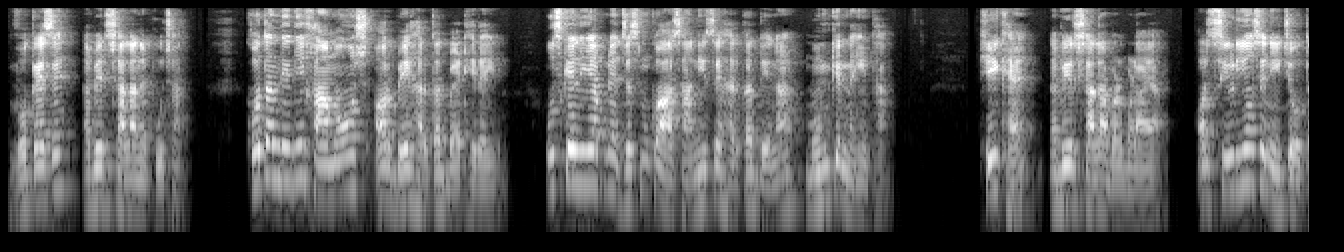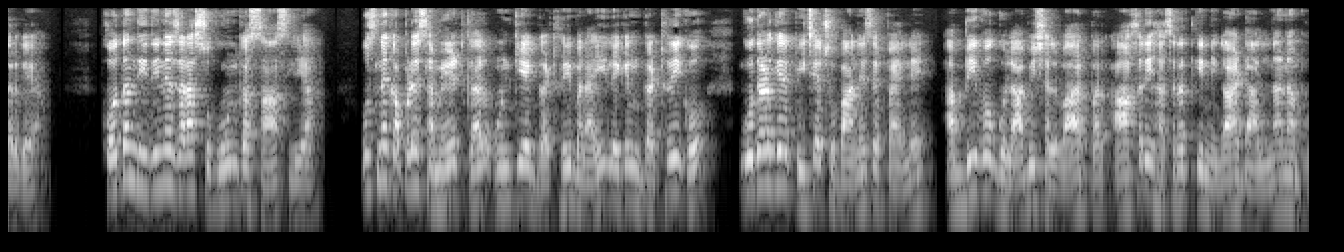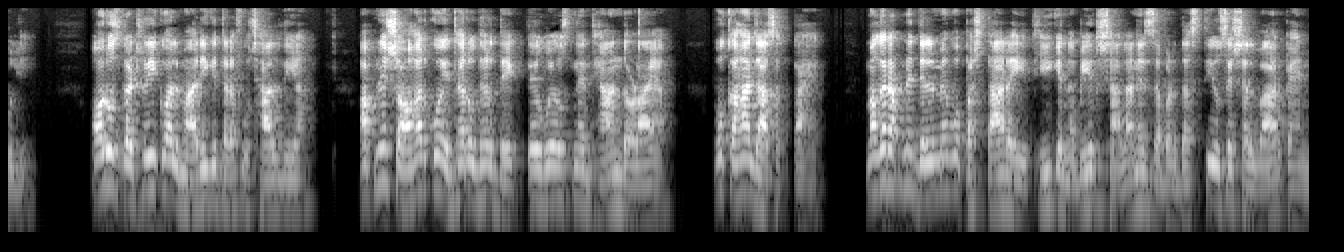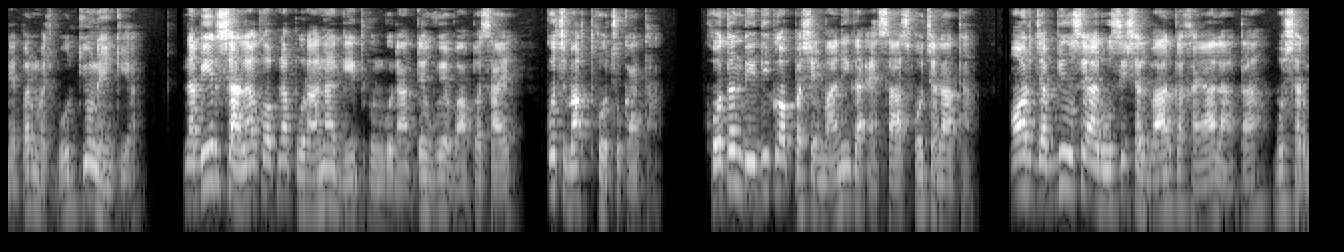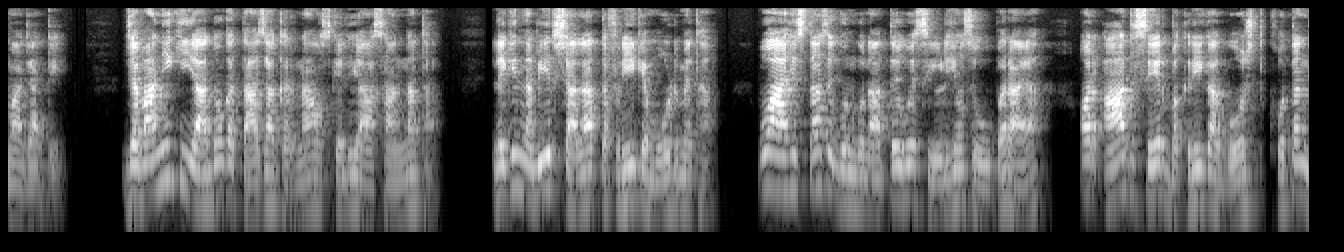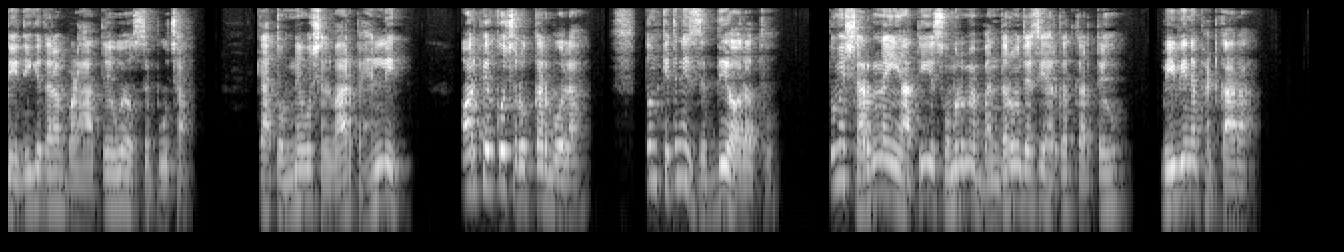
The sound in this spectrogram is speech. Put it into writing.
وہ کیسے؟ ابیر شالا نے پوچھا کھوتن دیدی خاموش اور بے حرکت بیٹھی رہی، اس کے لیے اپنے جسم کو آسانی سے حرکت دینا ممکن نہیں تھا۔ ٹھیک ہے، نبیر شالا بڑبڑایا اور سیڑھیوں سے نیچے اتر گیا۔ کھوتن دیدی نے ذرا سکون کا سانس لیا۔ اس نے کپڑے سمیٹ کر ان کی ایک گٹھری بنائی، لیکن گٹھری کو گدڑ کے پیچھے چھپانے سے پہلے اب بھی وہ گلابی شلوار پر آخری حسرت کی نگاہ ڈالنا نہ بھولی اور اس گٹھری کو الماری کی طرف اچھال دیا۔ اپنے شوہر کو ادھر ادھر دیکھتے ہوئے اس نے دھیان دوڑایا، وہ کہاں جا سکتا ہے؟ مگر اپنے دل میں وہ پچھتا رہی تھی کہ نبیر شالا نے زبردستی اسے شلوار پہننے پر مجبور کیوں نہیں کیا۔ نبیر شالا کو اپنا پرانا گیت گنگناتے ہوئے واپس آئے۔ کچھ وقت ہو چکا تھا۔ کھوتن دیدی کو اب پشیمانی کا احساس ہو چلا تھا اور جب بھی اسے عروسی شلوار کا خیال آتا، وہ شرما جاتی۔ جوانی کی یادوں کا تازہ کرنا اس کے لیے آسان نہ تھا، لیکن نبیر شالا تفریح کے موڈ میں تھا۔ وہ آہستہ سے گنگناتے ہوئے سیڑھیوں سے اوپر آیا اور آدھ سیر بکری کا گوشت کھوتن دیدی کی طرف بڑھاتے ہوئے اس سے پوچھا، کیا تم نے وہ شلوار پہن لی؟ اور پھر کچھ رک کر بولا، تم کتنی ضدی عورت ہو، تمہیں شرم نہیں آتی اس عمر میں بندروں جیسی حرکت کرتے ہو؟ بیوی نے پھٹکارا،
